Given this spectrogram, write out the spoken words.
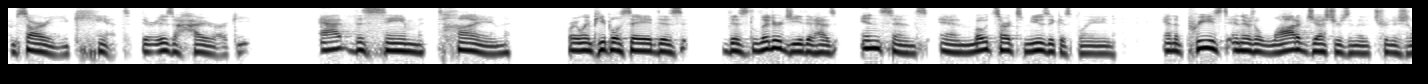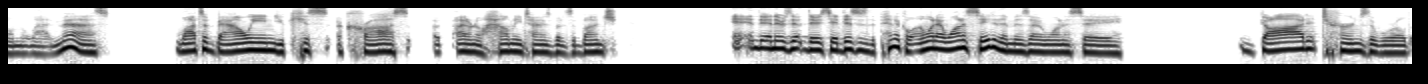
I'm sorry, you can't. There is a hierarchy. At the same time, right when people say this this liturgy that has incense and Mozart's music is playing, and the priest, and there's a lot of gestures in the traditional Latin Mass, lots of bowing. You kiss across. uh, I don't know how many times, but it's a bunch. And then there's a, they say this is the pinnacle. And what I want to say to them is, I want to say, God turns the world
